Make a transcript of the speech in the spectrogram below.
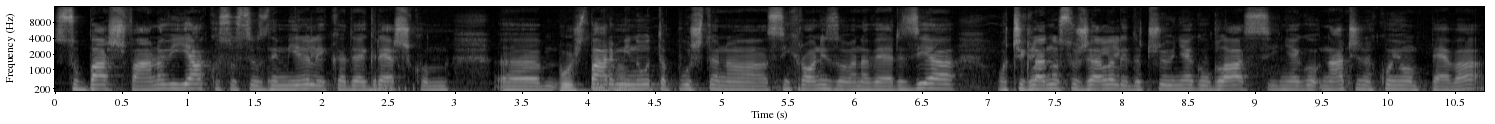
su baš fanovi, jako su se uznemirili kada je greškom uh, par aha. minuta puštena sinhronizovana verzija. Očigledno su želeli da čuju njegov glas i njegov način na koji on peva.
